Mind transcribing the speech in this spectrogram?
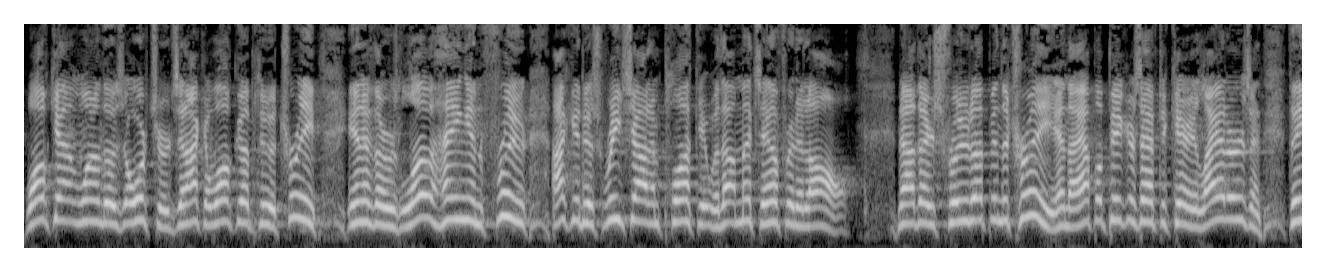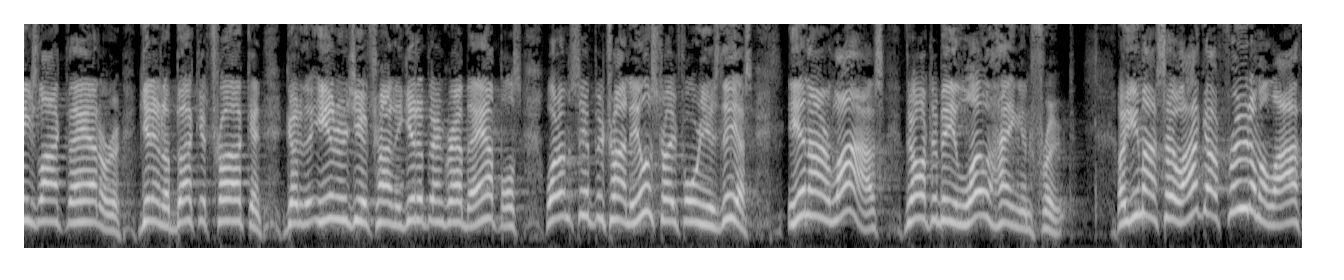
walk out in one of those orchards and I could walk up to a tree and if there was low hanging fruit, I could just reach out and pluck it without much effort at all. Now there's fruit up in the tree and the apple pickers have to carry ladders and things like that or get in a bucket truck and go to the energy of trying to get up there and grab the apples. What I'm simply trying to illustrate for you is this. In our lives, there ought to be low hanging fruit. Or you might say, well, I got fruit in my life,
